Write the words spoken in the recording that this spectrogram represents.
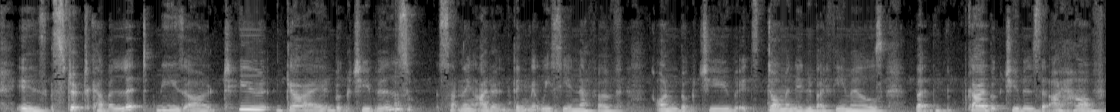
is Stripped Cover Lit. These are two guy booktubers something I don't think that we see enough of on booktube. It's dominated by females, but the guy booktubers that I have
